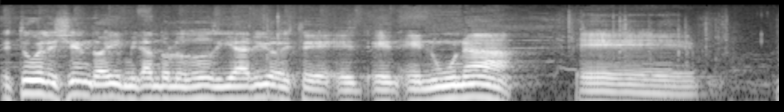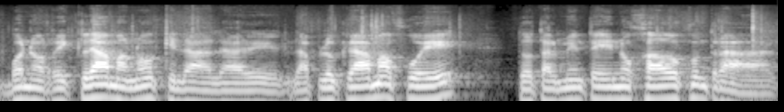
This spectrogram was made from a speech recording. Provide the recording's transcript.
Estuve leyendo ahí, mirando los dos diarios, este, en una, eh, bueno, reclama, ¿no? Que la, la, la proclama fue totalmente enojado contra,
